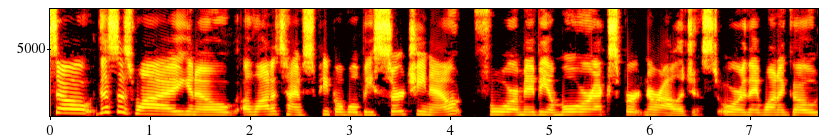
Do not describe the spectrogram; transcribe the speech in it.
So, this is why, you know, a lot of times people will be searching out for maybe a more expert neurologist or they want to go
